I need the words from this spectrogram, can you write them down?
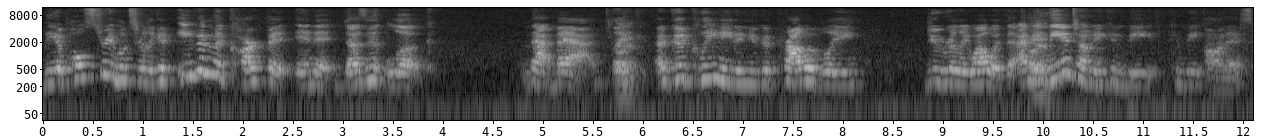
the upholstery looks really good. Even the carpet in it doesn't look that bad. Like a good cleaning, and you could probably do really well with it. I Oh, mean, yeah. me and Tony can be can be honest.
